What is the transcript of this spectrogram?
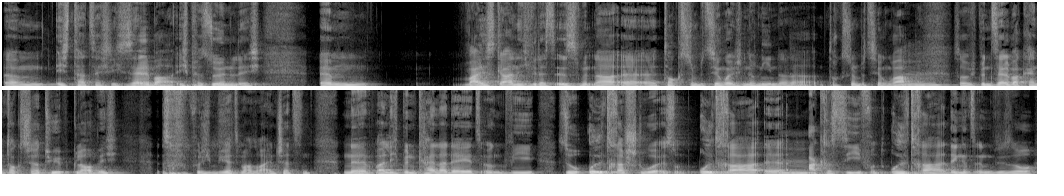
ähm, ich tatsächlich selber, ich persönlich, ähm, weiß gar nicht, wie das ist mit einer äh, äh, toxischen Beziehung, weil ich noch nie in einer toxischen Beziehung war. So, ich bin selber kein toxischer Typ, glaube ich. So würde ich mich jetzt mal so einschätzen, ne? Weil ich bin keiner, der jetzt irgendwie so ultra stur ist und ultra äh, aggressiv und ultra Dingens irgendwie so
